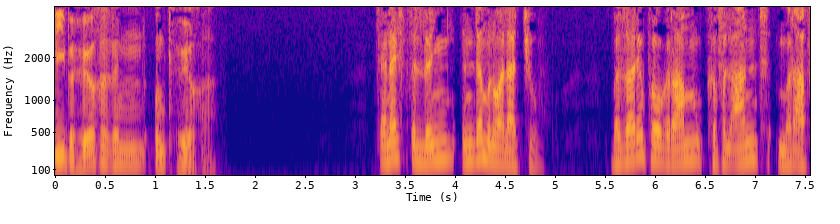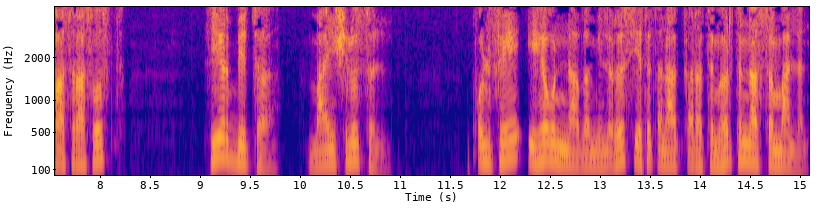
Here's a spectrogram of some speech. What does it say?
Liebe Hörerinnen und Hörer, ጤና ይስጥልኝ እንደምን ዋላችሁ። በዛሬው ፕሮግራም ክፍል አንድ ምዕራፍ 13 ሂር ቢተ ማይን ቁልፌ ይሄውና በሚል ርዕስ የተጠናቀረ ትምህርት እናሰማለን።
